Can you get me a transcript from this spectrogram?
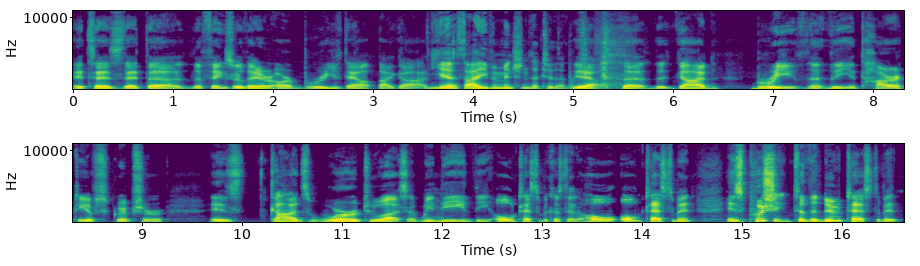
It says that uh, the things are there are breathed out by God. Yes, I even mentioned that to that person. Yeah, the the God breathed. The, the entirety of Scripture is God's word to us. And we mm-hmm. need the Old Testament because the whole Old Testament is pushing to the New Testament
